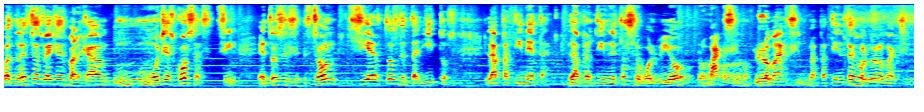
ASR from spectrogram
cuando en estas fechas marcaban muchas cosas, ¿sí? Entonces son ciertos detallitos. La patineta. La patineta se volvió lo máximo. Lo máximo. La patineta se volvió lo máximo.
